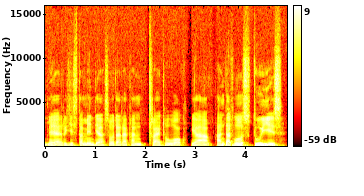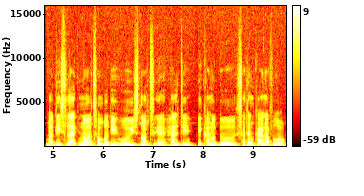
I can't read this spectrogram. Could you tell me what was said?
uh, register me there so that I can try to work. Yeah, and that was two years. But it's like not somebody who is not uh, healthy. He cannot do certain kind of work.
